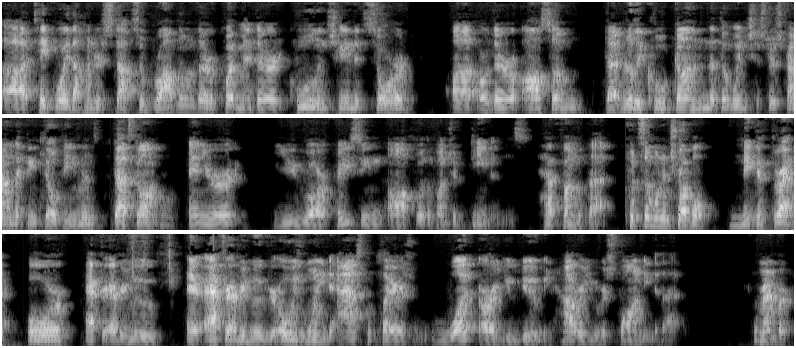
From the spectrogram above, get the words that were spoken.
uh, take away the hunter stuff. So rob them of their equipment, their cool enchanted sword, uh, or their awesome that really cool gun that the Winchesters found that can kill demons, that's gone. And you're, you are facing off with a bunch of demons. Have fun with that. Put someone in trouble. Make a threat. Or after every move, eh, after every move, you're always wanting to ask the players, what are you doing? How are you responding to that? Remember,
